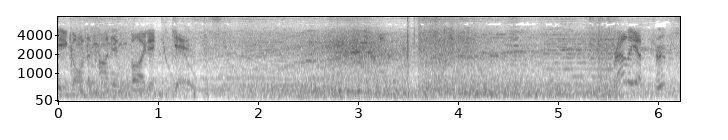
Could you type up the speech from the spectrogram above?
big on uninvited guests. Rally up, troops.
